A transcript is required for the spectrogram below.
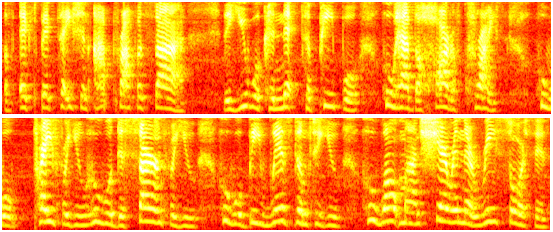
of expectation. I prophesy that you will connect to people who have the heart of Christ, who will pray for you, who will discern for you, who will be wisdom to you, who won't mind sharing their resources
